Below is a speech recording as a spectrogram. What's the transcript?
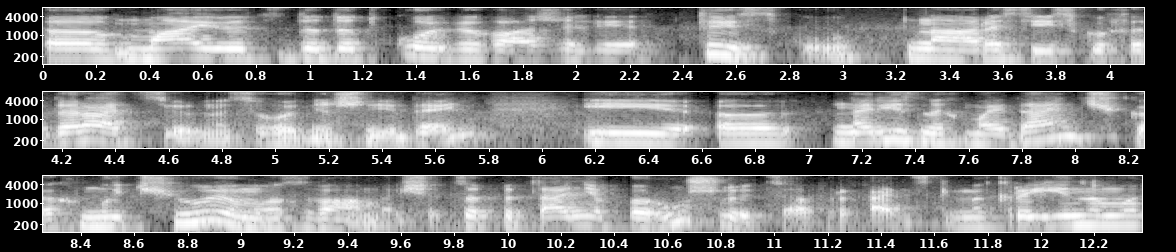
е, мають додаткові важелі тиску на Російську Федерацію на сьогоднішній день. І е, на різних майданчиках ми чуємо з вами, що це питання порушується африканськими країнами.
